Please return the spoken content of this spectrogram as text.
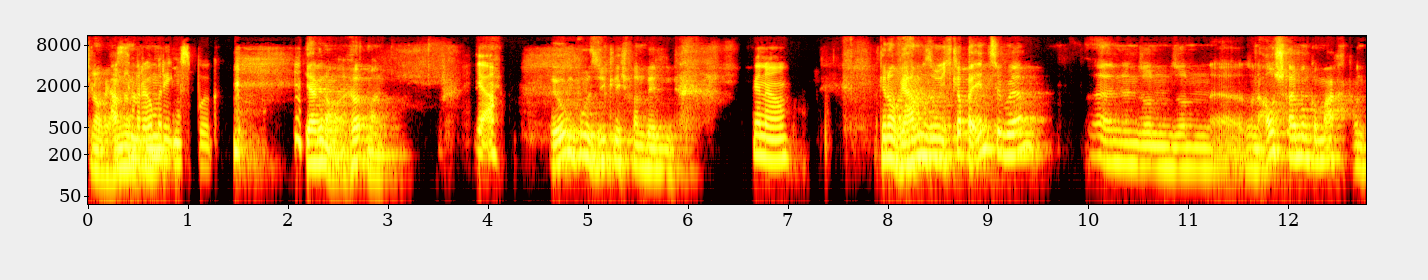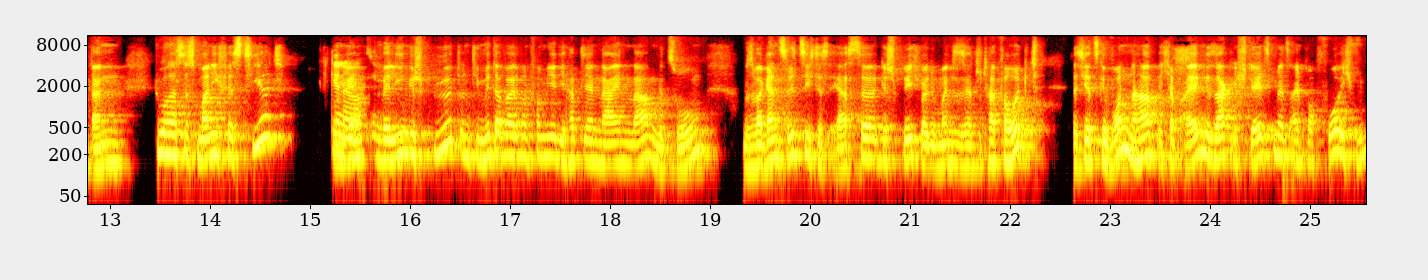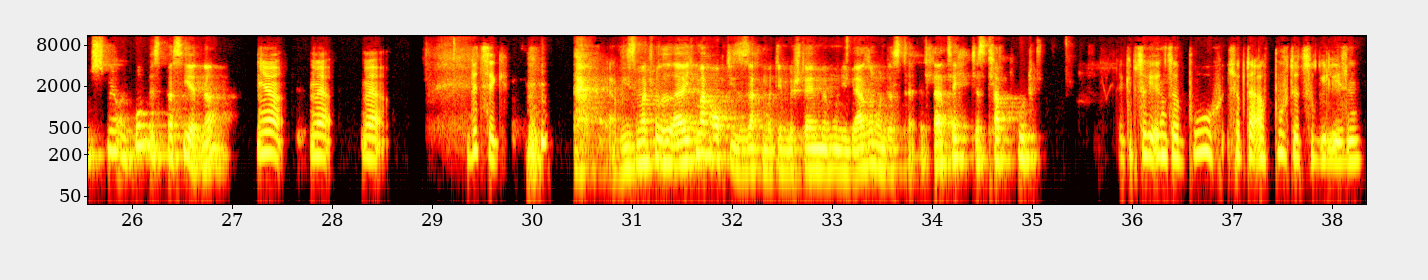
Genau, wir Aus haben dem Raum Regensburg. Ja, genau, hört man. Ja. Irgendwo südlich von Berlin. Genau. Genau, wir haben so, ich glaube bei Instagram äh, so, ein, so, ein, äh, so, eine Ausschreibung gemacht und dann, du hast es manifestiert. Genau. Und wir haben es in Berlin gespürt und die Mitarbeiterin von mir, die hat dir einen Namen gezogen. Und es war ganz witzig, das erste Gespräch, weil du meintest, es ist ja total verrückt, dass ich jetzt gewonnen habe. Ich habe allen gesagt, ich stelle es mir jetzt einfach vor, ich wünsche es mir und bumm, ist passiert, ne? Ja, ja, ja. Witzig. Ja, wie es manchmal so, ich mache auch diese Sachen mit dem Bestellen im Universum und das tatsächlich, das klappt gut. Da gibt es doch irgendein so Buch. Ich habe da auch Buch dazu gelesen.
